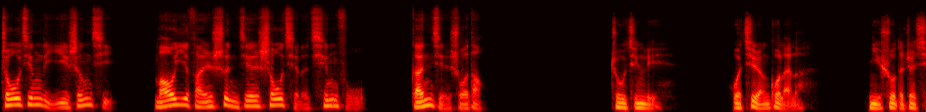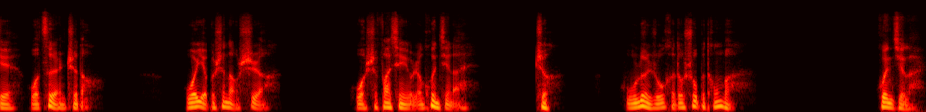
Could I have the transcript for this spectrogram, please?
周经理一生气，毛一凡瞬间收起了轻浮，赶紧说道：“周经理，我既然过来了，你说的这些我自然知道。”我也不是闹事啊，我是发现有人混进来，这无论如何都说不通吧？混进来？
